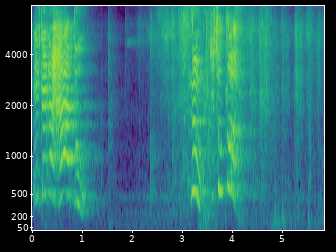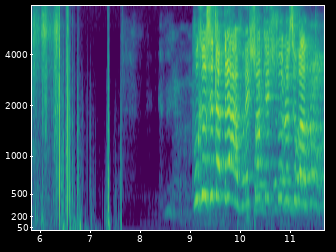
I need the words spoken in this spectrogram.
Ele tá agarrado. Não, te soltou. Por que você tá bravo? É só porque estourou seu balão.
